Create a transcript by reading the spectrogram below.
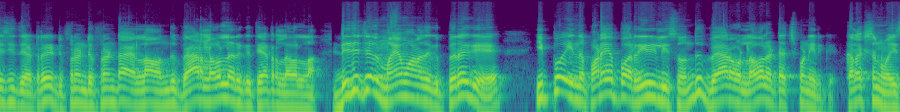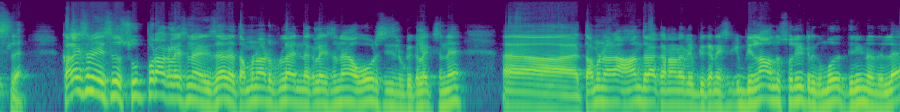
ஏசி தேட்டரு டிஃப்ரெண்ட் டிஃப்ரெண்ட்டாக எல்லாம் வந்து வேறு லெவலில் இருக்குது தேட்டர் லெவல்லாம் டிஜிட்டல் மயமானதுக்கு பிறகு இப்போ இந்த படையப்பா ரீரிலீஸ் வந்து வேற ஒரு லெவலில் டச் பண்ணியிருக்கு கலெக்ஷன் வைஸில் கலெக்ஷன் வைஸில் சூப்பராக கலெக்ஷன் ஆகிருக்கு சார். தமிழ்நாடு ஃபுல்லாக இந்த கலெக்ஷனு ஓவர்சீஸில் இப்படி கலெக்ஷனு தமிழ்நாடு ஆந்திரா கர்நாடகா இப்படி கலெக்ஷன் இப்படிலாம் வந்து சொல்லிட்டு இருக்கும்போது திடீர்னு இல்லை.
